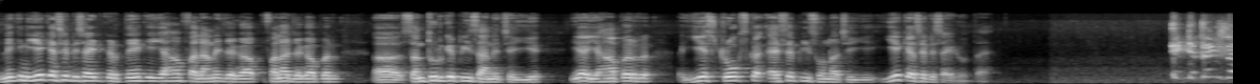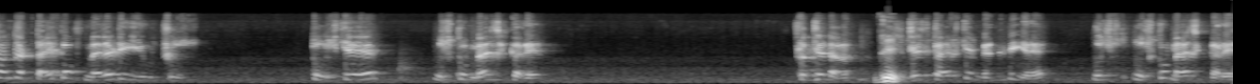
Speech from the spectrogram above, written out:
लेकिन ये कैसे डिसाइड करते हैं कि यहाँ फलाने जगह फला जगह पर अ, संतूर के पीस आने चाहिए या यहाँ पर ये स्ट्रोक्स का ऐसे पीस होना चाहिए ये कैसे डिसाइड होता है? It depends on the type of melody you choose तो उसके उसको मैच करे। समझे ना? जी। जिस टाइप की मेलोडी है उस उसको मैच करे।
